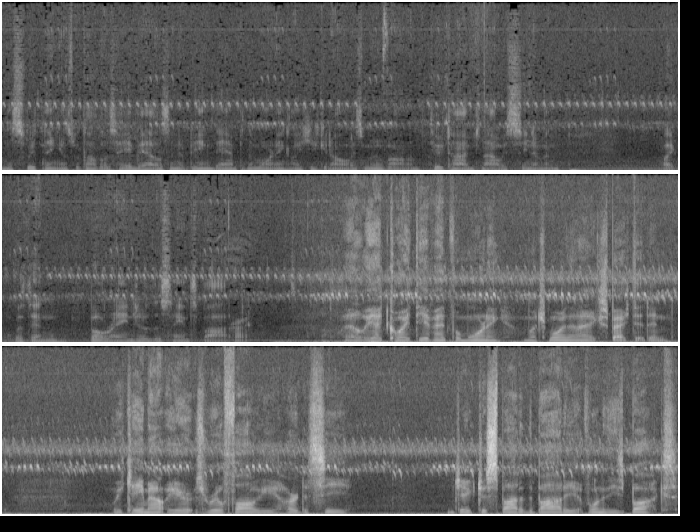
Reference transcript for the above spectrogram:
And the sweet thing is with all those hay bales and it being damp in the morning, like you can always move on them. Two times now we've seen them in, like within bow range of the same spot. Right. Well, we had quite the eventful morning, much more than I expected, and we came out here. It was real foggy, hard to see. Jake just spotted the body of one of these bucks,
